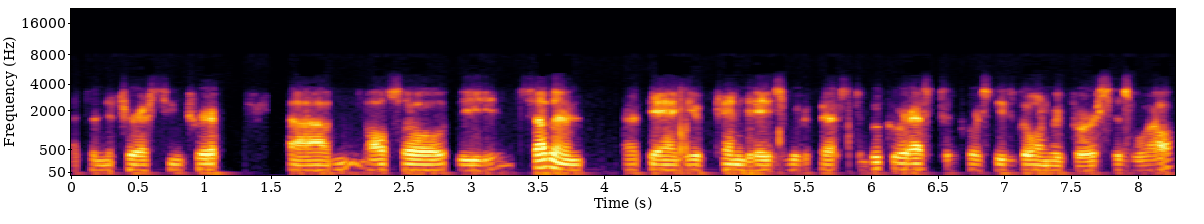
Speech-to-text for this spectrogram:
That's an interesting trip. Um, also, the southern uh, Danube, 10 days Budapest to Bucharest. Of course, these go in reverse as well.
